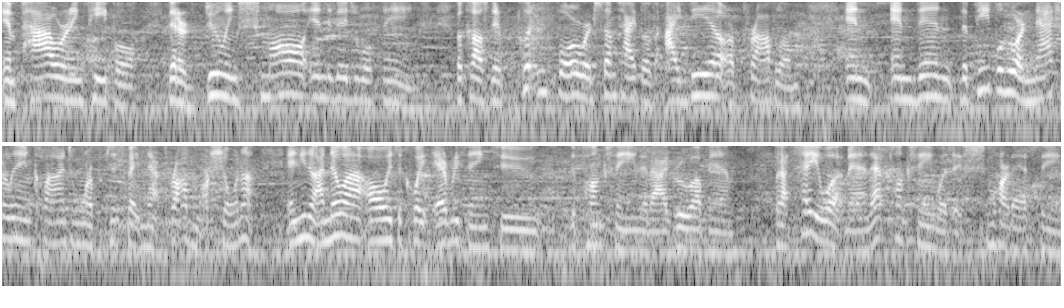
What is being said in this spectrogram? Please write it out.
empowering people that are doing small individual things because they're putting forward some type of idea or problem and and then the people who are naturally inclined to want to participate in that problem are showing up. And you know, I know I always equate everything to the punk scene that I grew up in. But I tell you what, man, that punk scene was a smart ass scene.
